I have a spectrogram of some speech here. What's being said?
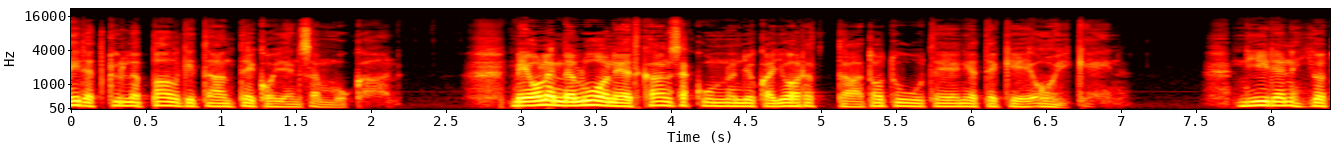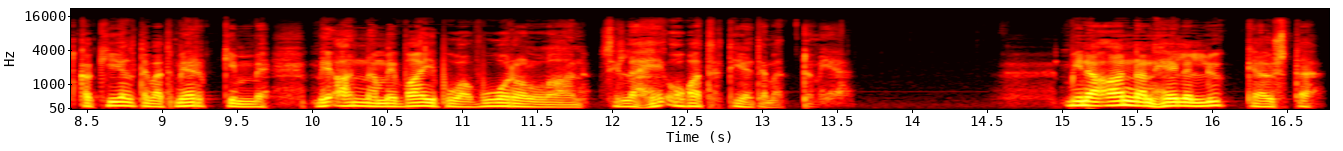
Heidät kyllä palkitaan tekojensa mukaan. Me olemme luoneet kansakunnan, joka johdattaa totuuteen ja tekee oikein. Niiden, jotka kieltävät merkkimme, me annamme vaipua vuorollaan, sillä he ovat tietämättömiä. Minä annan heille lykkäystä,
